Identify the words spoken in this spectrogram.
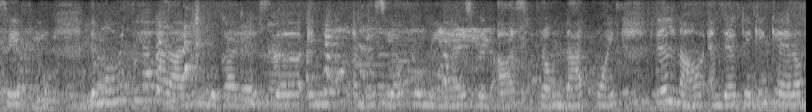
safely the moment we are arriving Bucharest the Indian embassy of Romania is with us from that point till now, and they are taking care of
